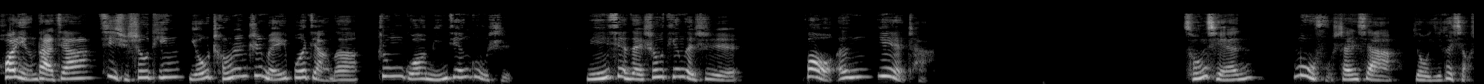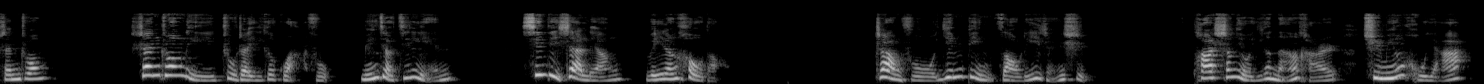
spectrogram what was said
欢迎大家继续收听由成人之美播讲的中国民间故事。您现在收听的是《报恩夜叉》。从前，幕府山下有一个小山庄，山庄里住着一个寡妇，名叫金莲，心地善良，为人厚道。丈夫因病早离人世，她生有一个男孩，取名虎牙。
